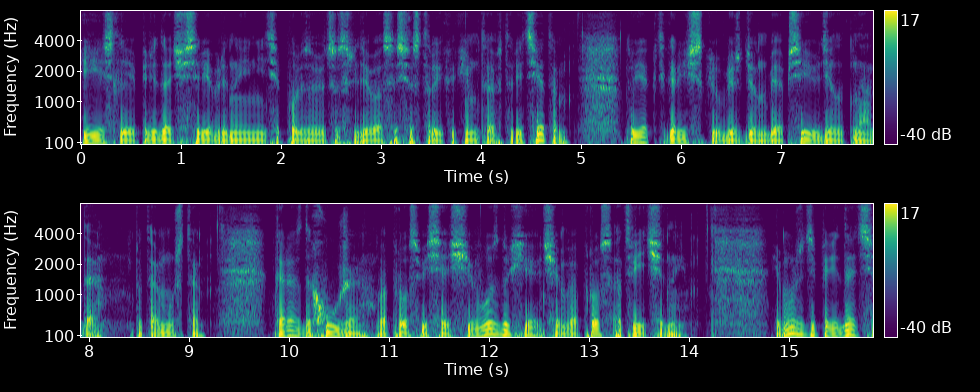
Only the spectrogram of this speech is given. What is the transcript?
Если передача «Серебряные нити» пользуется среди вас и сестры каким-то авторитетом, то я категорически убежден, биопсию делать надо, потому что гораздо хуже вопрос, висящий в воздухе, чем вопрос отвеченный. И можете передать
